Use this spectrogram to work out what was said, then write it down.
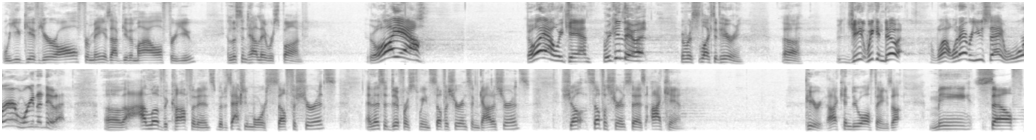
Will you give your all for me as I've given my all for you? And listen to how they respond. Oh, yeah. Oh, yeah, we can. We can do it. Remember selective hearing. Uh, we can do it. Well, whatever you say, we're, we're going to do it. Uh, I love the confidence, but it's actually more self assurance. And that's the difference between self assurance and God assurance. Self assurance says, I can. Period. I can do all things. I, me, self.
